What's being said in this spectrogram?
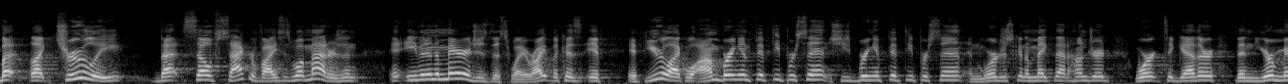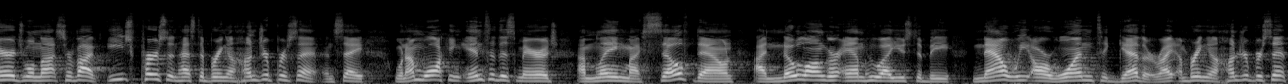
But like truly, that self-sacrifice is what matters. And even in a marriage is this way, right? Because if if you're like, well, I'm bringing 50%, she's bringing 50%, and we're just going to make that 100 work together, then your marriage will not survive. Each person has to bring 100% and say, when I'm walking into this marriage, I'm laying myself down. I no longer am who I used to be. Now we are one together, right? I'm bringing 100%,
